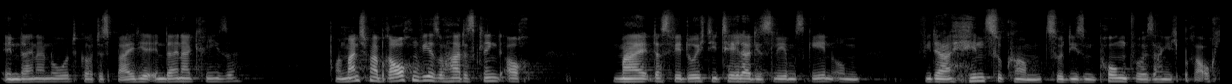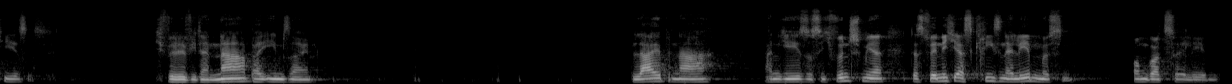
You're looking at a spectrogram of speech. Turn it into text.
in deiner Not. Gott ist bei dir in deiner Krise. Und manchmal brauchen wir, so hart es klingt, auch mal, dass wir durch die Täler dieses Lebens gehen, um wieder hinzukommen zu diesem Punkt, wo wir sagen, ich brauche Jesus. Ich will wieder nah bei ihm sein. Bleib nah an Jesus. Ich wünsche mir, dass wir nicht erst Krisen erleben müssen, um Gott zu erleben.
